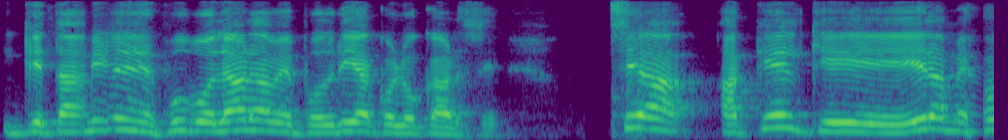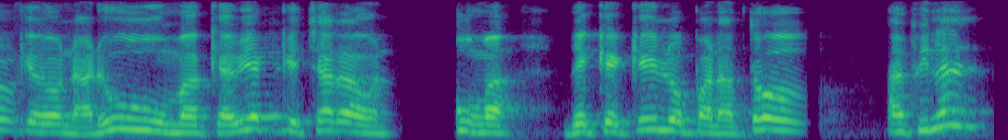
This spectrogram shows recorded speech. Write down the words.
y que también en el fútbol árabe podría colocarse. O sea, aquel que era mejor que Don Aruma, que había que echar a Don Aruma, de que Keylor para todo, al final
